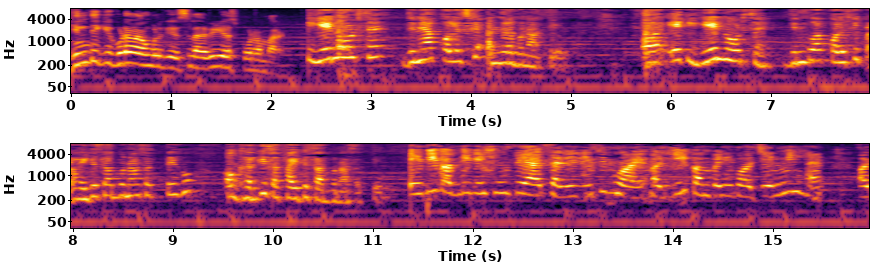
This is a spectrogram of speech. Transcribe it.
ஹிந்திக்கு கூட நான் உங்களுக்கு சில வீடியோஸ் போடுறேன் பாருங்க ये नोट्स हैं जिन्हें आप कॉलेज के अंदर बनाते हो और एक ये नोट्स हैं जिनको आप कॉलेज की पढ़ाई के साथ बना सकते हो और घर की सफाई के साथ बना सकते हो एवी पब्लिकेशन से आज सैलरी रिसीव हुआ है और ये कंपनी बहुत जेन्युइन है और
